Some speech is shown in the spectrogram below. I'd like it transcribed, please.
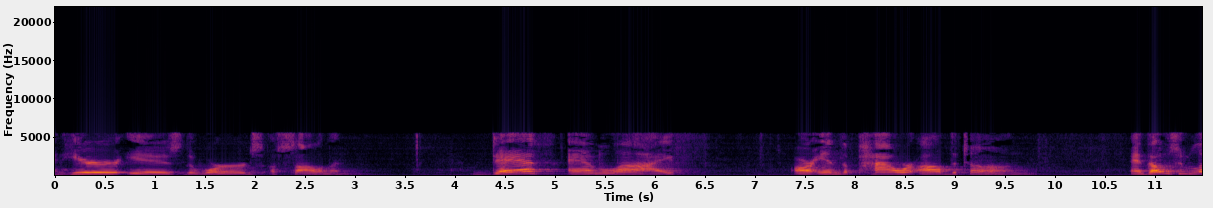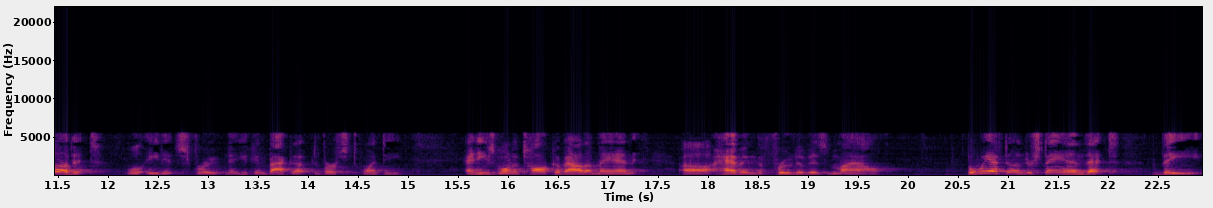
And here is the words of Solomon Death and life are in the power of the tongue, and those who love it will eat its fruit. Now, you can back up to verse 20, and he's going to talk about a man uh, having the fruit of his mouth. But we have to understand that the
